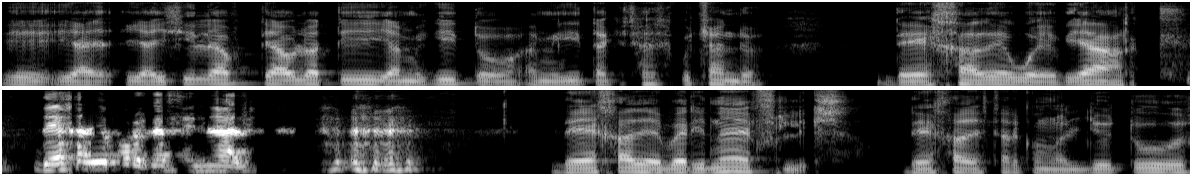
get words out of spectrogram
eh, y, y ahí sí le te hablo a ti, amiguito, amiguita que estás escuchando, deja de huevear, Deja de procrastinar. deja de ver Netflix, deja de estar con el YouTube,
